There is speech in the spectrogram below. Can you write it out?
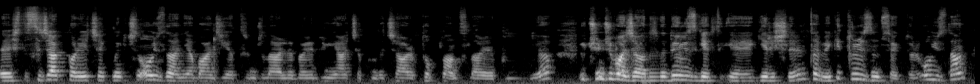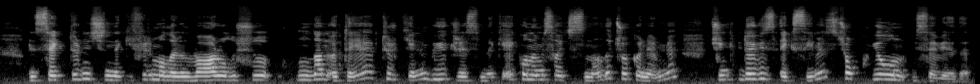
E, işte sıcak parayı çekmek için o yüzden yabancı yatırımcılarla böyle dünya çapında çağırıp toplantılar yapılıyor. Üçüncü bacağı da döviz girişlerin tabii ki turizm sektörü. O yüzden hani sektörün içindeki firmaların varoluşu bundan öteye Türkiye'nin büyük resimdeki ekonomisi açısından da çok önemli. Çünkü döviz eksiğimiz çok yoğun bir seviyede.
